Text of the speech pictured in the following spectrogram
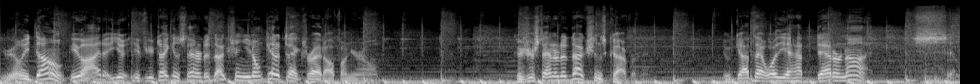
You really don't. You, if you're taking standard deduction, you don't get a tax write off on your home because your standard deductions covered it. You got that whether you had debt or not. Silly.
